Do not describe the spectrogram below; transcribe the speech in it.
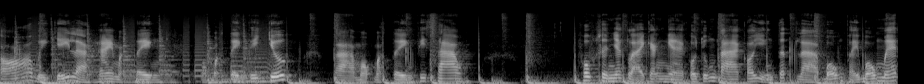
có vị trí là hai mặt tiền một mặt tiền phía trước và một mặt tiền phía sau. Phúc xin nhắc lại căn nhà của chúng ta có diện tích là 4,4m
